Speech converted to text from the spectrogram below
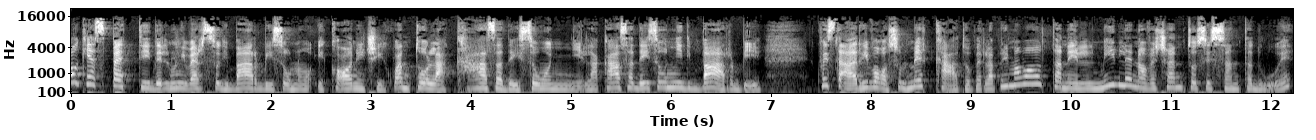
Pochi aspetti dell'universo di Barbie sono iconici, quanto la casa dei sogni, la casa dei sogni di Barbie. Questa arrivò sul mercato per la prima volta nel 1962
